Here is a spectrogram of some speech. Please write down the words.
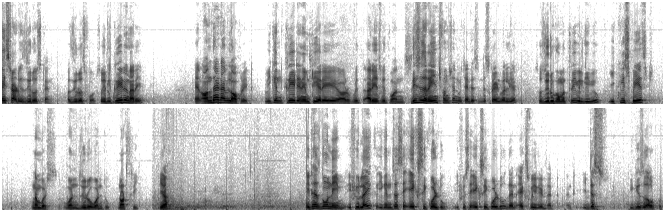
I start with zeros 10 or zeros 4. So, it will create an array and on that I will operate we can create an empty array or with arrays with ones. This is a range function which I described earlier. So, 0 comma 3 will give you equispaced numbers 1 0 1 2 not 3 yeah? It has no name. If you like you can just say x equal to. If you say x equal to then x will get that entry. It just it gives the output.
